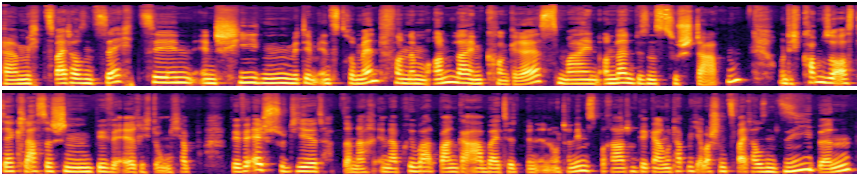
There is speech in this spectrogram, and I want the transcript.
äh, mich 2016 entschieden, mit dem Instrument von einem Online-Kongress mein Online-Business zu starten. Und ich komme so aus der klassischen BWL-Richtung. Ich habe BWL studiert, habe danach in der Privatbank gearbeitet, bin in Unternehmensberatung gegangen und habe mich aber schon 2007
